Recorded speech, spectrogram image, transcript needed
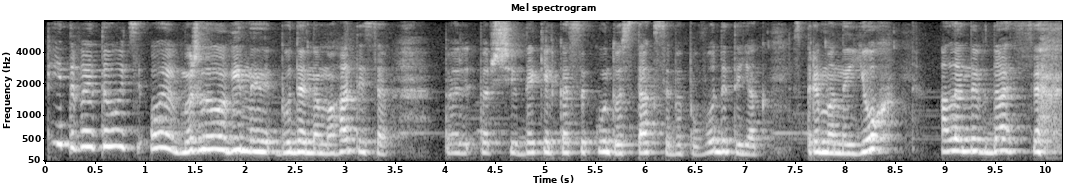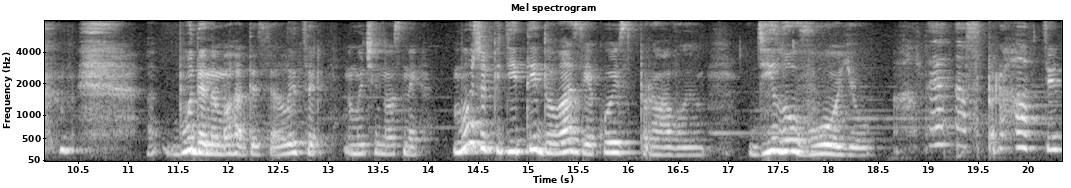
підведуть. Ой, можливо, він і буде намагатися перші декілька секунд ось так себе поводити, як стриманий йог, але не вдасться. Буде намагатися лицар меченосний. Може підійти до вас з якоюсь справою, діловою, але насправді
